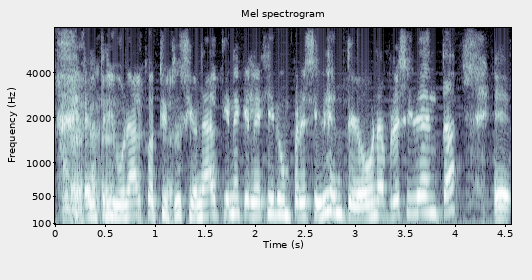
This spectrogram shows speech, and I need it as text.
el Tribunal Constitucional tiene que elegir un presidente o una presidenta. Eh,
